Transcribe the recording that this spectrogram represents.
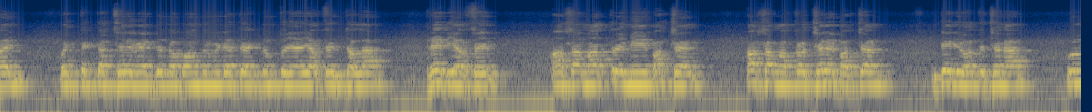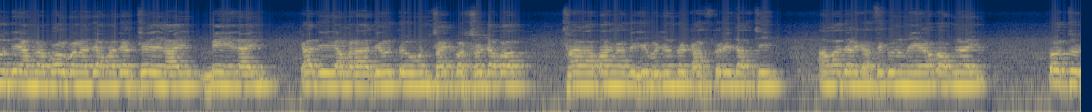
নাই। প্রত্যেকটা ছেলে মেয়ের জন্য বন্ধ মিডিয়াতে একদম তৈরি আছে, ইনশাল্লাহ রেডি আছে। আসা মাত্রই মেয়ে পাচ্ছেন আসা মাত্র ছেলে পাচ্ছেন, দেরি হতেছে না। কোনোদিন আমরা বলব না যে আমাদের ছেলে নাই, মেয়ে নাই। কাজেই আমরা যেহেতু উনষাট বছর যাবৎ সারা বাংলাদেশে পর্যন্ত কাজ করে যাচ্ছি, আমাদের কাছে কোনো মেয়ের অভাব নাই। প্রচুর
